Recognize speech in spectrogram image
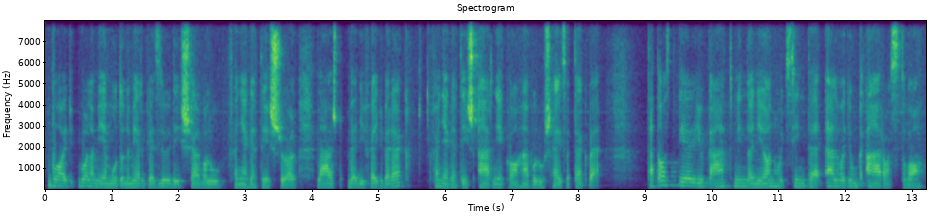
vagy valamilyen módon a mérgeződéssel való fenyegetésről. Lásd, vegyi fegyverek, fenyegetés árnyéka a háborús helyzetekbe. Tehát azt éljük át mindannyian, hogy szinte el vagyunk árasztva.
